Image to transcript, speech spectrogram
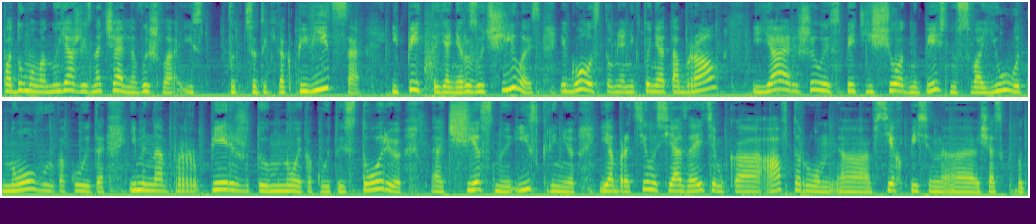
подумала, ну я же изначально вышла из вот все-таки как певица, и петь-то я не разучилась, и голос-то у меня никто не отобрал, и я решила спеть еще одну песню, свою, вот новую какую-то, именно пережитую мной какую-то историю, а, честную, искреннюю, и обратилась я за этим к автору а, всех песен сейчас а, вот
